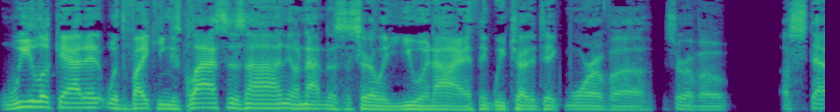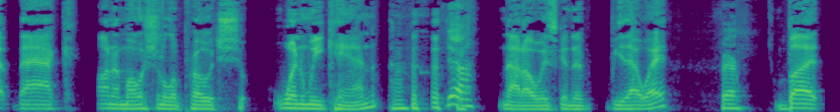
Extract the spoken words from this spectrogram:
We look at it with Vikings glasses on, you know, not necessarily you and I. I think we try to take more of a sort of a, a step back, unemotional approach when we can. Uh-huh. Yeah. not always going to be that way. Fair. But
